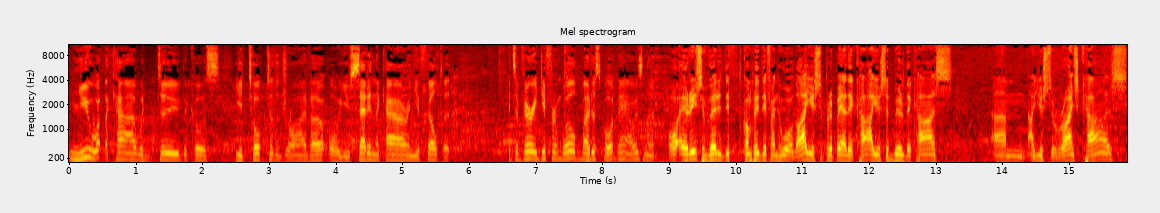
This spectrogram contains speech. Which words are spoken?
knew what the car would do because you talked to the driver or you sat in the car and you felt it. It's a very different world, motorsport now, isn't it? Oh, it is a very diff- completely different world. I used to prepare the car, I used to build the cars, um, I used to race cars.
